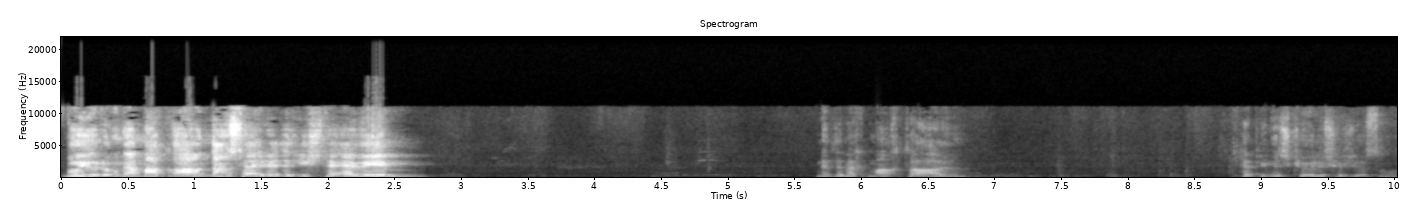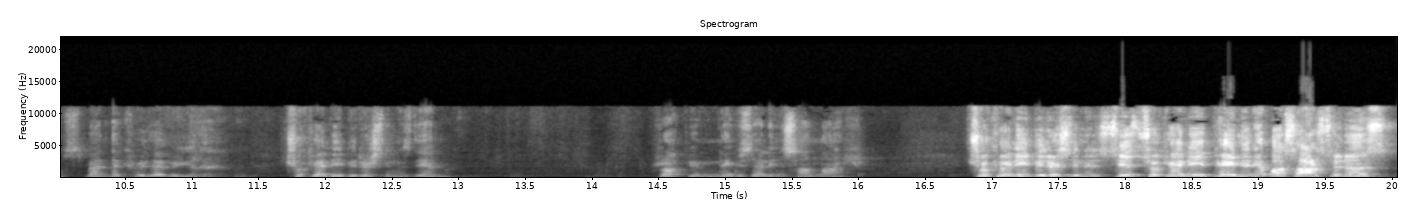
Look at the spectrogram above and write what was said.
buyurun ve makağından seyredin işte evim. Ne demek maktağı? Hepiniz köylü çocuğusunuz. Ben de köyde büyüdüm. Çökeliği bilirsiniz değil mi? Rabbim ne güzel insanlar. Çökeliği bilirsiniz. Siz çökeliği peyniri basarsınız.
